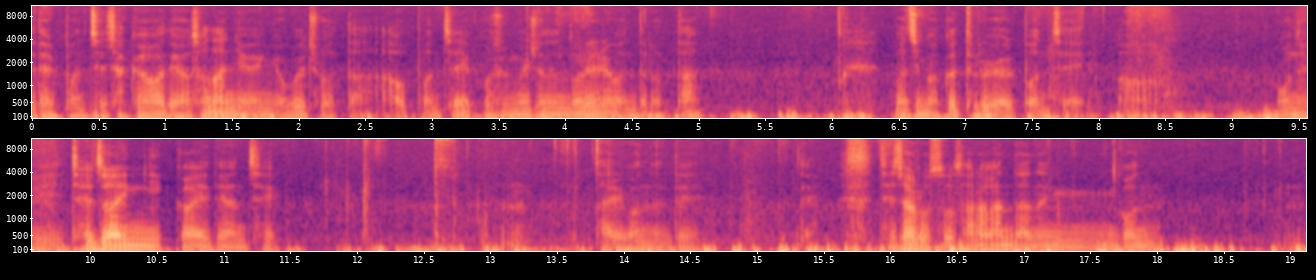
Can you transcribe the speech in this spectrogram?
여덟 번째, 작가가 되어 선한 여행력을 주었다. 아홉 번째, 웃음을 주는 노래를 만들었다. 마지막 끝으로 열 번째, 어, 오늘이 제자입니까에 대한 책. 음, 다 읽었는데, 네. 제자로서 살아간다는 건 음,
